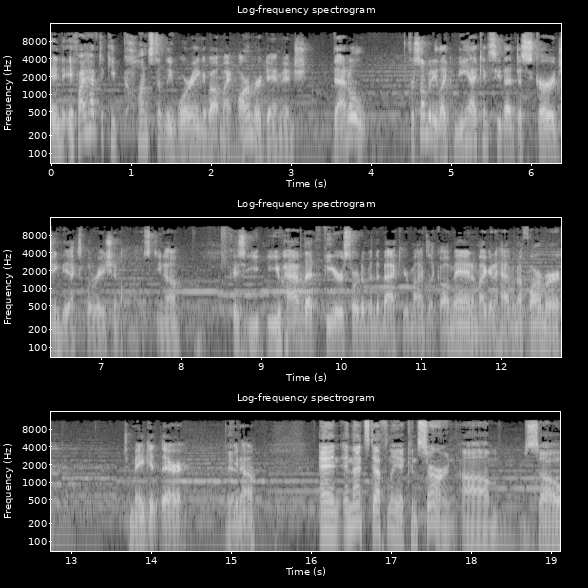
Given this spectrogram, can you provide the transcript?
And if I have to keep constantly worrying about my armor damage, that'll for somebody like me, I can see that discouraging the exploration almost, you know, because you you have that fear sort of in the back of your mind, like, oh man, am I going to have enough armor to make it there? Yeah. You know, and and that's definitely a concern. Um, so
